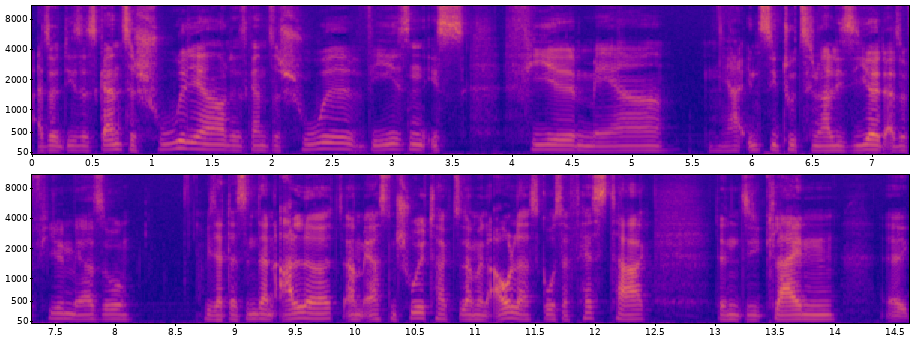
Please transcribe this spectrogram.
also dieses ganze Schuljahr oder das ganze Schulwesen ist viel mehr ja, institutionalisiert, also viel mehr so, wie gesagt, das sind dann alle am ersten Schultag zusammen in Aulas, großer Festtag, denn die kleinen äh,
